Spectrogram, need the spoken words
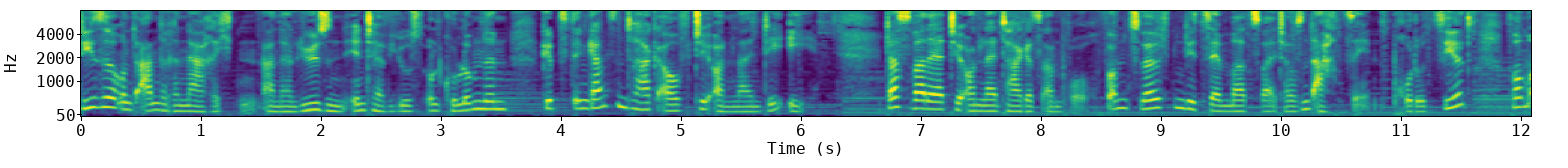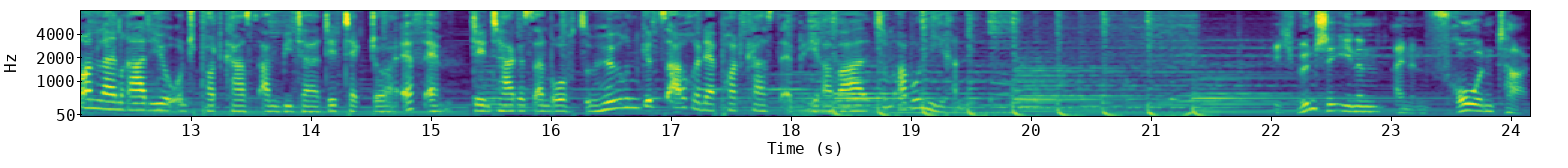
Diese und andere Nachrichten, Analysen, Interviews und Kolumnen gibt's den ganzen Tag auf t-online.de. Das war der T-Online-Tagesanbruch vom 12. Dezember 2018. Produziert vom Online-Radio- und Podcast-Anbieter Detektor FM. Den Tagesanbruch zum Hören gibt's auch in der Podcast-App Ihrer Wahl zum Abonnieren. Ich wünsche Ihnen einen frohen Tag.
